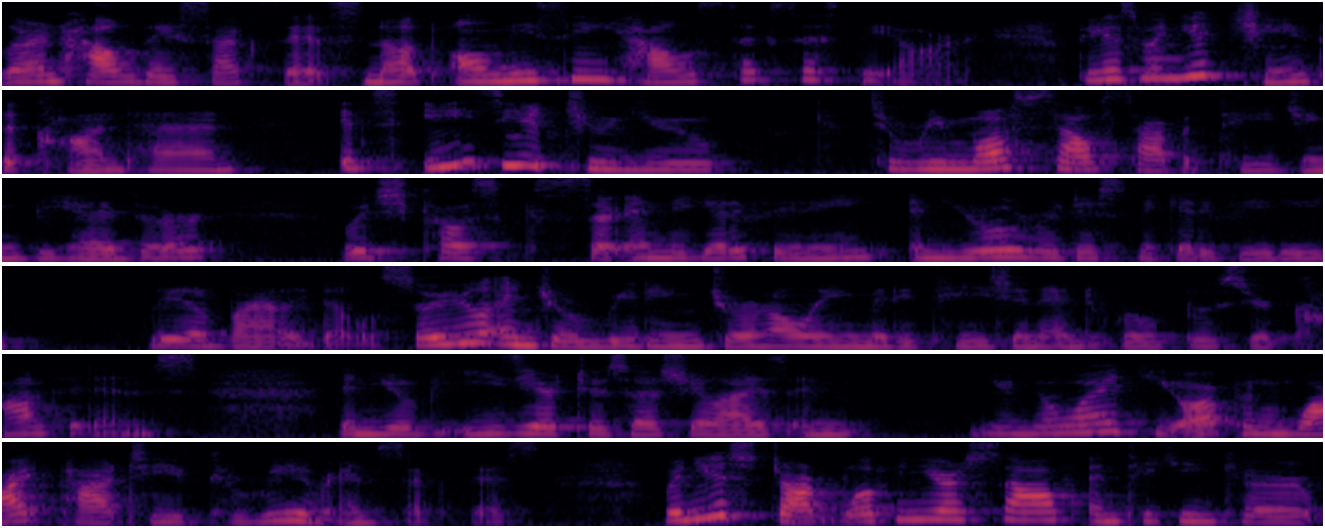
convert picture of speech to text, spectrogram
Learn how they success, not only seeing how success they are. Because when you change the content, it's easier to you to remove self-sabotaging behavior, which causes certain negativity, and you'll reduce negativity little by little. So you'll enjoy reading, journaling, meditation, and it will boost your confidence then you'll be easier to socialize and you know what? You open wide path to your career and success. When you start loving yourself and taking care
